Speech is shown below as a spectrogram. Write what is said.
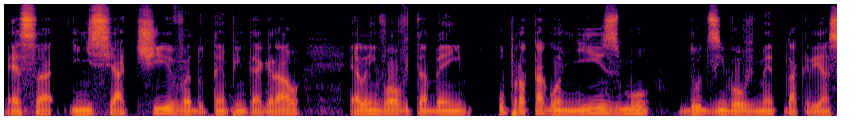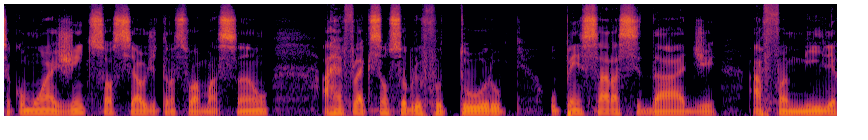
Essa iniciativa do tempo integral, ela envolve também o protagonismo do desenvolvimento da criança como um agente social de transformação, a reflexão sobre o futuro, o pensar a cidade, a família,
